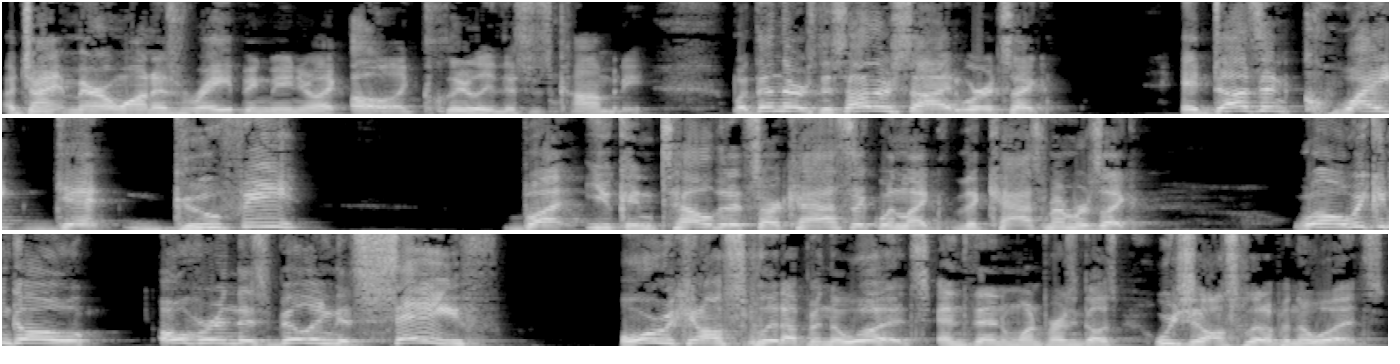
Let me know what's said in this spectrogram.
a giant marijuana is raping me," and you're like, "Oh, like clearly this is comedy." But then there's this other side where it's like, it doesn't quite get goofy, but you can tell that it's sarcastic when like the cast members like, "Well, we can go over in this building that's safe, or we can all split up in the woods. And then one person goes, we should all split up in the woods.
